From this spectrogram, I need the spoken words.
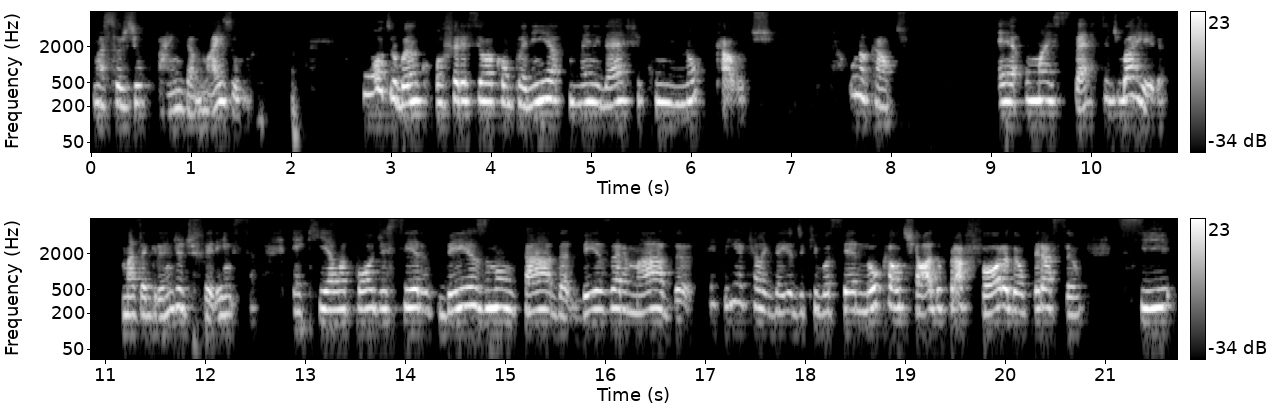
mas surgiu ainda mais uma. Um outro banco ofereceu à companhia um NDF com knockout. O knockout é uma espécie de barreira, mas a grande diferença é que ela pode ser desmontada, desarmada. É bem aquela ideia de que você é nocauteado para fora da operação se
